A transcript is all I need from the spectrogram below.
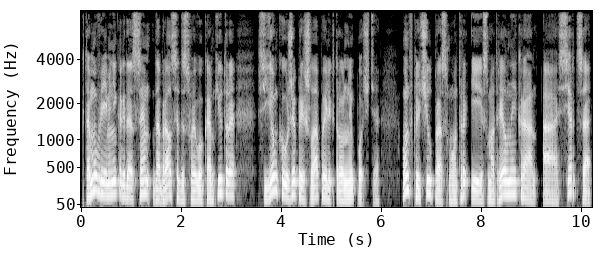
К тому времени, когда Сэм добрался до своего компьютера, съемка уже пришла по электронной почте. Он включил просмотр и смотрел на экран, а сердце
